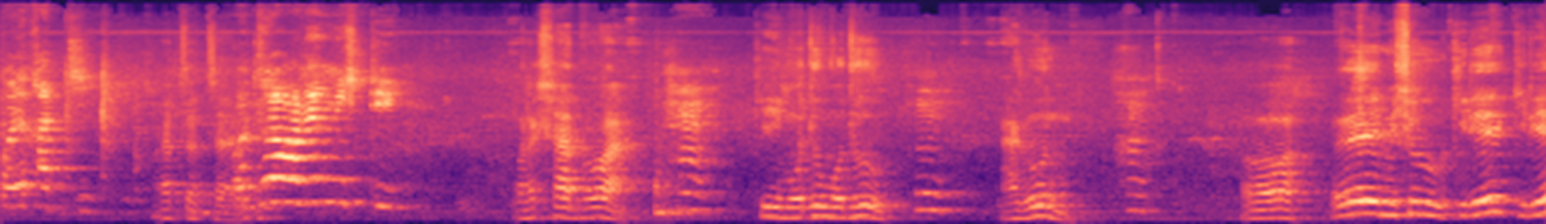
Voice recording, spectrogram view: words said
করে খাচ্ছি। আচ্ছা আচ্ছা। ওটা অনেক মিষ্টি। অনেক স্বাদ বাবা। হ্যাঁ। কি মধু মধু? হুম। আগুন? হ্যাঁ। ও এই মিশু কিরে কিরে?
